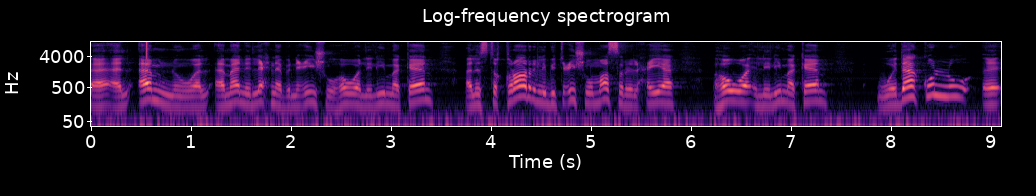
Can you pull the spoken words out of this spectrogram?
آه، الأمن والأمان اللي إحنا بنعيشه هو اللي ليه مكان. الاستقرار اللي بتعيشه مصر الحقيقة هو اللي ليه مكان. وده كله آه،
